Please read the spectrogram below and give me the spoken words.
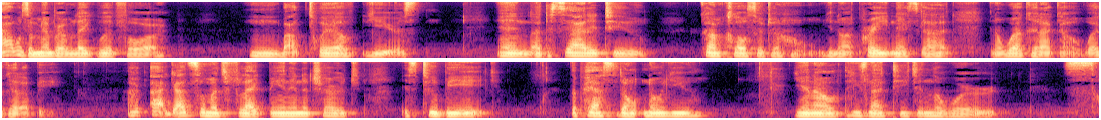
I was a member of Lakewood for mm, about twelve years, and I decided to come closer to home. You know, I prayed next God, you know, where could I go? Where could I be? I, I got so much flack being in the church. It's too big. The pastor don't know you. You know, he's not teaching the word. So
